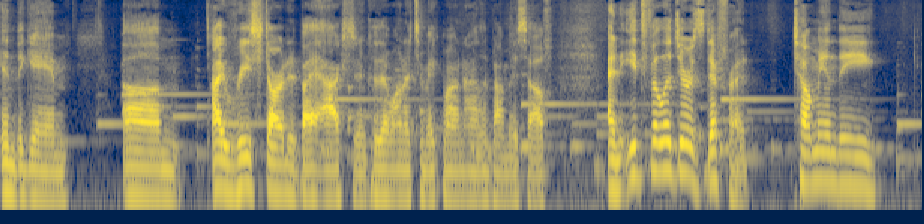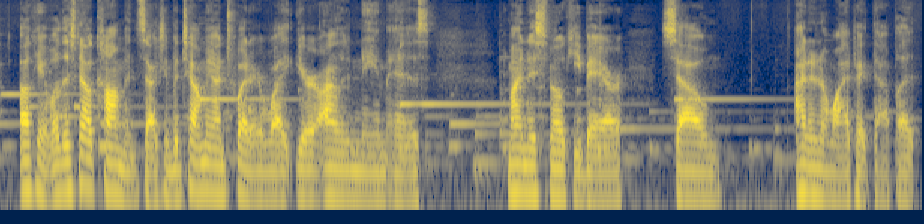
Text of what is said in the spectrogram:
in the game. Um, I restarted by accident because I wanted to make my own island by myself, and each villager is different. Tell me in the Okay, well, there's no comment section, but tell me on Twitter what your island name is. Mine is Smoky Bear, so I don't know why I picked that, but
